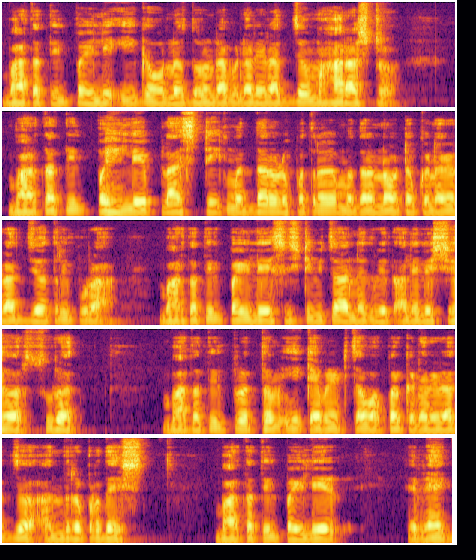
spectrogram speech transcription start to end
भारतातील पहिले ई गव्हर्नन्स धोरण राबविणारे राज्य महाराष्ट्र. भारतातील पहिले प्लास्टिक मतदान ओळखपत्र मतदारांना वाटप करणारे राज्य त्रिपुरा. भारतातील पहिले सी सी टी व्हीच्या नगरीत आलेले शहर सुरत. भारतातील प्रथम ई कॅबिनेटचा वापर करणारे राज्य आंध्र प्रदेश. भारतातील पहिले रॅग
